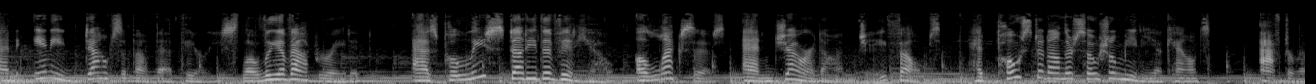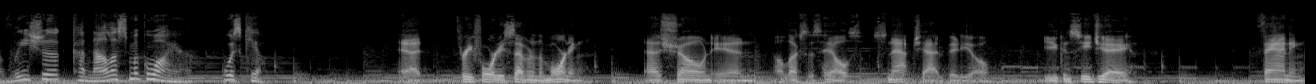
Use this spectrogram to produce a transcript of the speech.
And any doubts about that theory slowly evaporated as police studied the video Alexis and Jaredon J. Phelps had posted on their social media accounts after Alicia Canales McGuire was killed. At 3.47 in the morning, as shown in Alexis Hale's Snapchat video, you can see Jay fanning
